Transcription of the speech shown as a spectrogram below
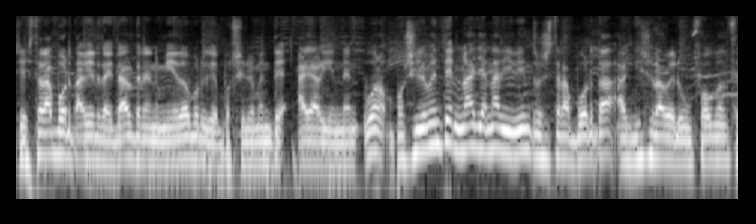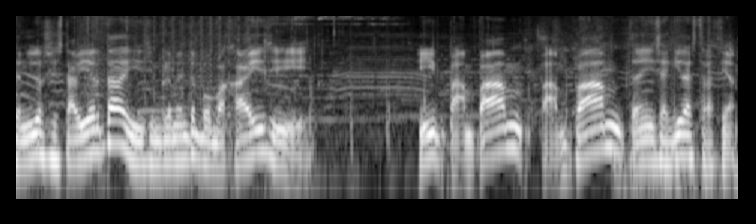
Si está la puerta abierta y tal, tener miedo porque posiblemente hay alguien dentro. Bueno, posiblemente no haya nadie dentro si está la puerta. Aquí suele haber un foco encendido si está abierta y simplemente pues bajáis y... Y pam, pam, pam, pam. Tenéis aquí la extracción.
